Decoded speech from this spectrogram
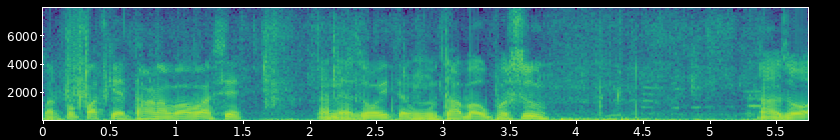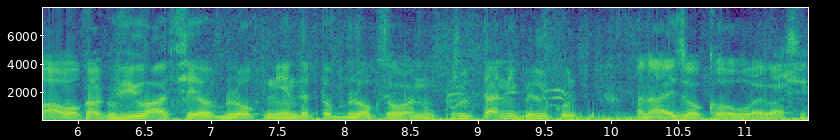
મારા પપ્પા કે ધાણા વાવા છે. અને જો અત્યારે હું ધાબા ઉપર છું. જો આવો કાંક વ્યૂ આવશે બ્લોકની અંદર, તો બ્લોક જોવાનું ભૂલતા નહીં બિલકુલ. અને આ જો ઘઉં આવ્યા છે.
